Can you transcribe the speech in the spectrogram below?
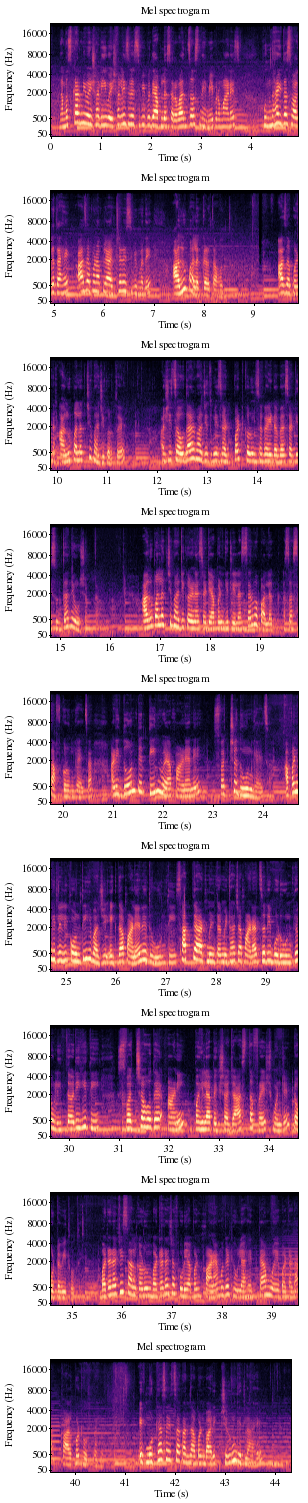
नमस्कार मी वैशाली. वैशालीच रेसिपीमध्ये आपलं सर्वांचंच नेहमीप्रमाणेच पुन्हा एकदा स्वागत आहे. आज आपण आपल्या आजच्या रेसिपीमध्ये आलू पालक करत आहोत. आज आपण आलू पालकची भाजी करतोय. अशी चवदार भाजी तुम्ही झटपट करून सकाळी डब्यासाठी सुद्धा नेऊ शकता. आलू पालकची भाजी करण्यासाठी आपण घेतलेला सर्व पालक असा साफ करून घ्यायचा आणि दोन ते तीन वेळा पाण्याने स्वच्छ धुवून घ्यायचा. आपण घेतलेली कोणतीही भाजी एकदा पाण्याने धुवून ती सात ते आठ मिनिटं मिठाच्या पाण्यात जरी बुडवून ठेवली तरीही ती स्वच्छ होते आणि पहिल्यापेक्षा जास्त फ्रेश म्हणजे टवटवीत होते. बटाट्याची साल काढून बटाट्याच्या फोडी आपण पाण्यामध्ये ठेवल्या आहेत त्यामुळे बटाटा काळपट होत नाही. एक मोठ्या साईजचा कांदा आपण बारीक चिरून घेतला आहे.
